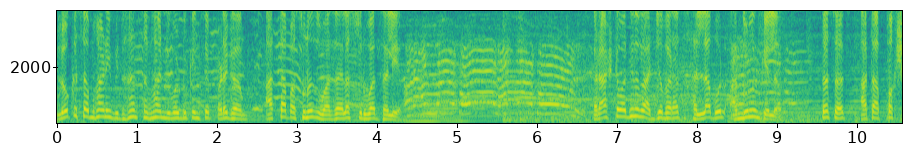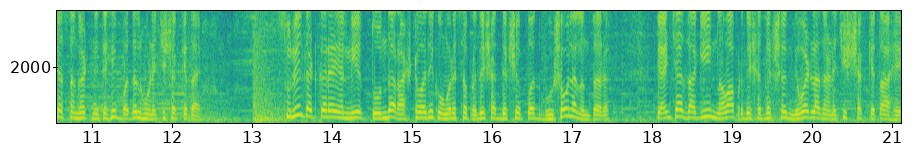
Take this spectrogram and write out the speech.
लोकसभा आणि विधानसभा निवडणुकींचे पडघम आतापासूनच वाजायला सुरुवात झाली आहे. राष्ट्रवादीनं राज्यभरात हल्लाबोल आंदोलन केलं. तसंच आता पक्ष संघटनेतही बदल होण्याची शक्यता आहे. सुनील तटकरे यांनी दोनदा राष्ट्रवादी काँग्रेसचं प्रदेशाध्यक्ष पद भूषवल्यानंतर त्यांच्या जागी नवा प्रदेशाध्यक्ष निवडला जाण्याची शक्यता आहे.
